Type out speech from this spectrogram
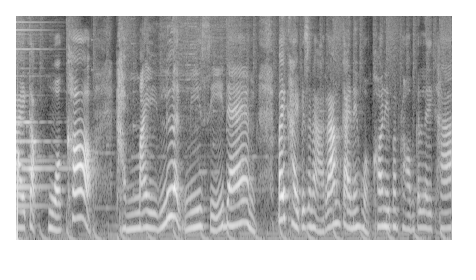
ายกับหัวข้อทำไมเลือดมีสีแดง ไปไขปริศนาร่างกายในหัวข้อนี้พร้อมๆกันเลยค่ะ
